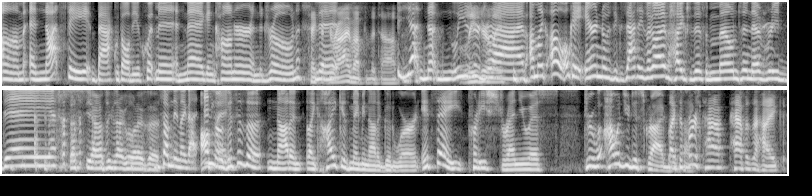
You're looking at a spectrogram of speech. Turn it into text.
um, and not stay back with all the equipment and Meg and Connor and the drone, Take that- the drive up to the top. Yeah, not, leisure Leisurely. drive. I'm like, oh, okay. Aaron knows exactly. He's like, I've hiked this mountain every day, That's yeah, that's exactly what I said. something like that. Also, anyway, this is a not an, like hike is maybe not a good word. It's a pretty strenuous. Drew, how would you describe this? Like the hike? first half half is a hike,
